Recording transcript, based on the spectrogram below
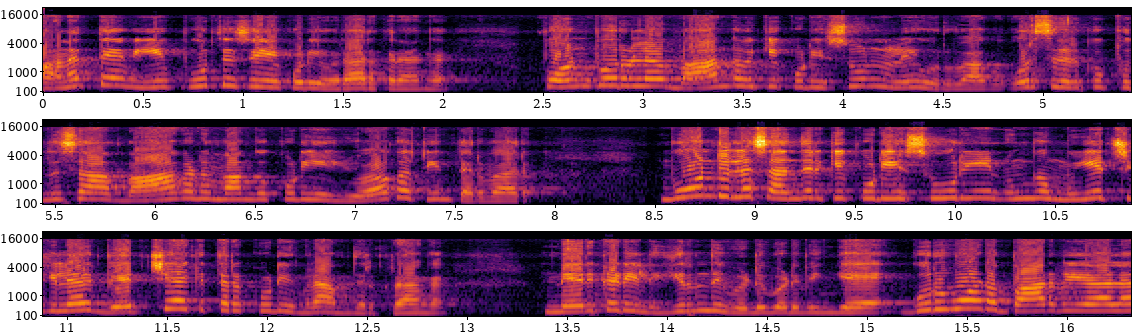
பணத்தேவையை பூர்த்தி செய்யக்கூடியவராக இருக்கிறாங்க. பொன் பொருளை வாங்க வைக்கக்கூடிய சூழ்நிலை உருவாகும். ஒரு சிலருக்கு புதுசாக வாகனம் வாங்கக்கூடிய யோகத்தையும் தருவார். மூன்றில் சந்திரிக்கக்கூடிய சூரியன் உங்கள் முயற்சிகளை வெற்றியாக்கி தரக்கூடியவங்களா அமைந்திருக்கிறாங்க நெருக்கடியில் இருந்து விடுபடுவீங்க. குருவோட பார்வையால்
